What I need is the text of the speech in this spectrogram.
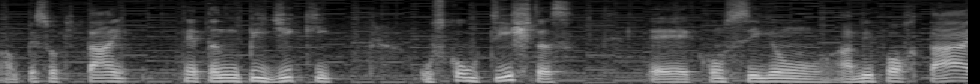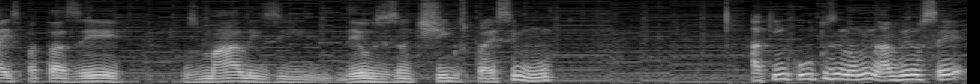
uma pessoa que está tentando impedir que os cultistas é, consigam abrir portais para trazer os males e deuses antigos para esse mundo. Aqui em Cultos Inomináveis você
